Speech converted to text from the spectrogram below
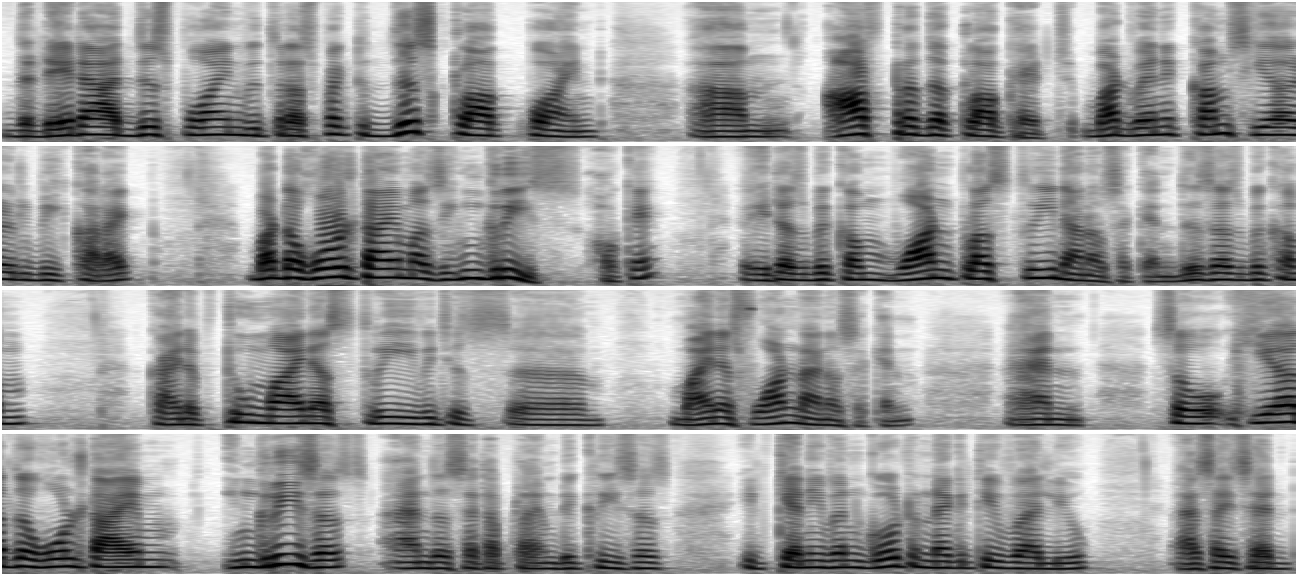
the data at this point with respect to this clock point um, after the clock edge. But when it comes here it will be correct. But the hold time has increased okay. It has become 1 plus 3 nanosecond. This has become kind of 2 minus 3 which is uh, minus 1 nanosecond. And so here the hold time increases and the setup time decreases. It can even go to negative value as I said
